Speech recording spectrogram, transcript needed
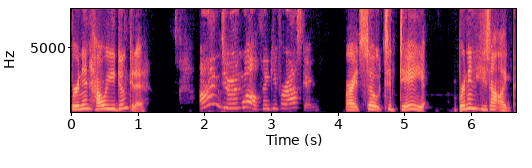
Brennan, how are you doing today? I'm doing well. Thank you for asking. All right. So today, Brennan, he's not like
